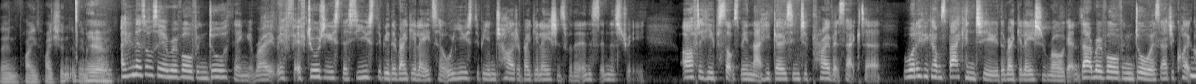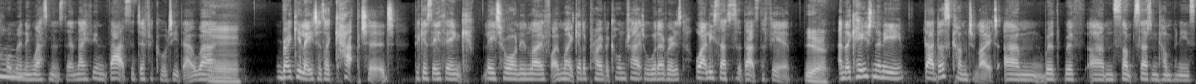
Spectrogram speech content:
then why why shouldn't they be employed? Yeah. I think there's also a revolving door thing, right? If, if George Eustice used to be the regulator or used to be in charge of regulations for the, in this industry, after he stops being that, he goes into private sector. What if he comes back into the regulation role again? That revolving door is actually quite common in Westminster, and I think that's the difficulty there, where regulators are captured because they think later on in life I might get a private contract or whatever it is, or at least that's that's the fear. Yeah. And occasionally that does come to light um, with with um, some certain companies.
